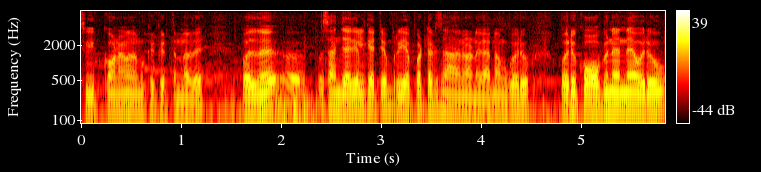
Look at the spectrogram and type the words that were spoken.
സ്വീറ്റ് കോണാണ് നമുക്ക് കിട്ടുന്നത്. അപ്പോൾ ഇത് സഞ്ചാരികൾക്ക് ഏറ്റവും പ്രിയപ്പെട്ട ഒരു സാധനമാണ്. കാരണം നമുക്കൊരു ഒരു കോബിന് തന്നെ ഒരു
